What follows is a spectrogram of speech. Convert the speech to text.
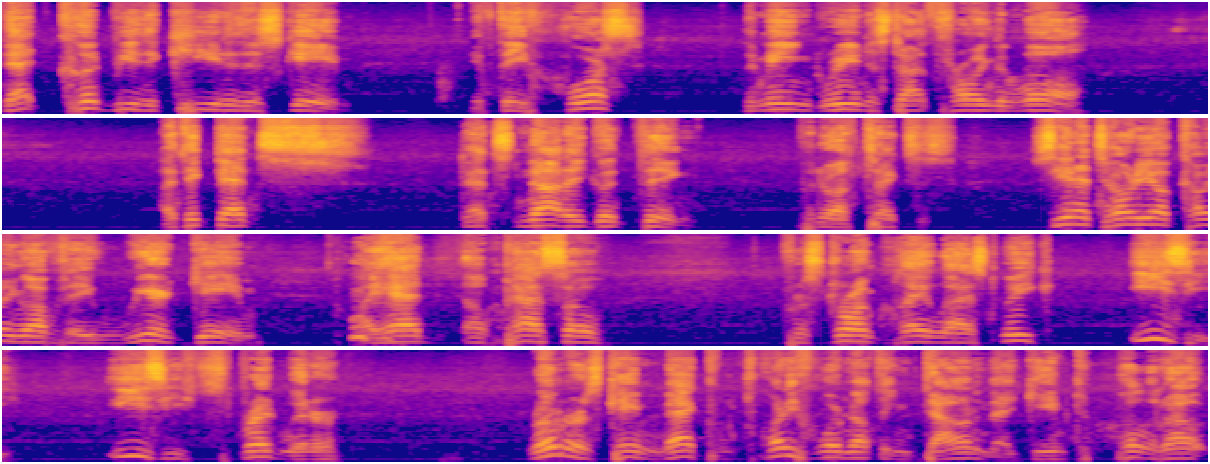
that could be the key to this game. If they force the Mean Green to start throwing the ball, I think that's that's not a good thing for North Texas. San Antonio coming off a weird game. I had El Paso for a strong play last week. Easy, easy spread winner. Roadrunners came back from 24 nothing down in that game to pull it out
